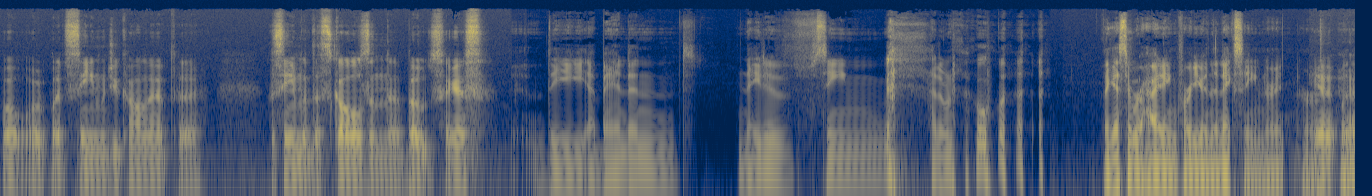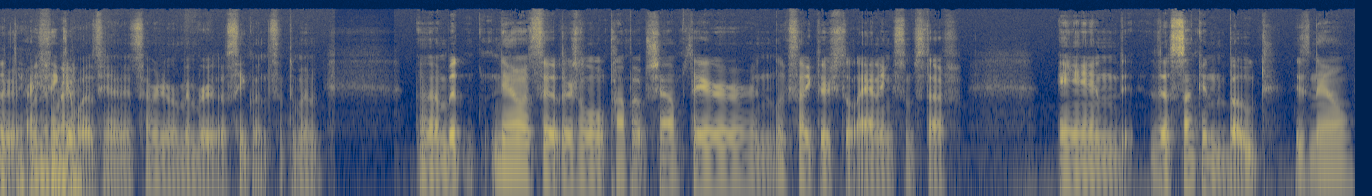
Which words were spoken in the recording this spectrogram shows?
What, what, what scene would you call that? The the scene with the skulls and the boats, I guess. The abandoned native scene. I don't know. I guess they were hiding for you in the next scene, right? Or Yeah, when the- uh, I think it was. Yeah, it's hard to remember the sequence at the moment. Um, but now it's a, there's a little pop up shop there, and it looks like they're still adding some stuff. And the sunken boat is now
